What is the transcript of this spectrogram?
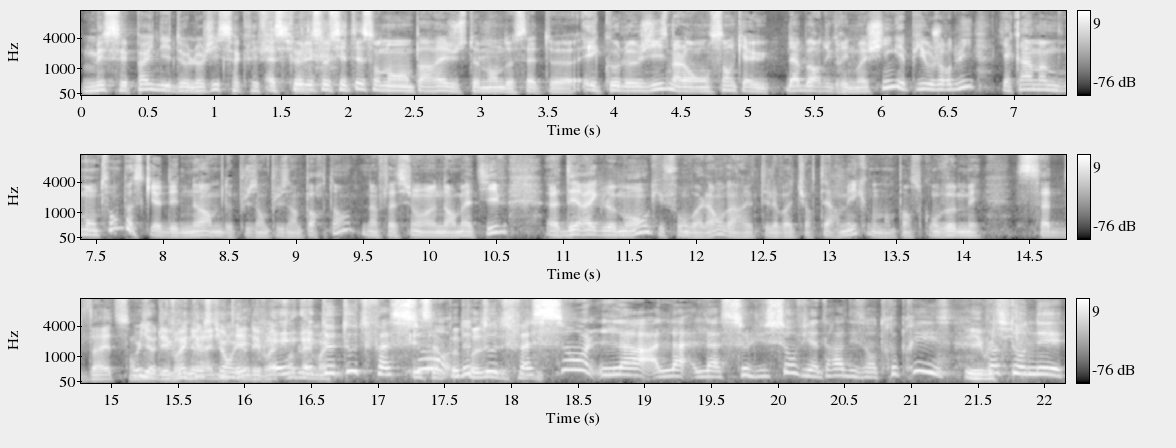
mais c'est pas une idéologie sacrificielle. Est-ce que les sociétés sont emparées justement de cet euh, écologisme? Alors on sent qu'il y a eu d'abord du greenwashing, et puis aujourd'hui il y a quand même un mouvement de fond parce qu'il y a des normes de plus en plus importantes, d'inflation euh, normative, euh, des règlements qui font voilà, on va arrêter la voiture thermique, on en pense qu'on veut, mais ça va être sans Oui, il y a des vraies questions, il y a des vrais problèmes. Et, de toute façon, de toute façon, la, la, solution viendra des entreprises. Quand on est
